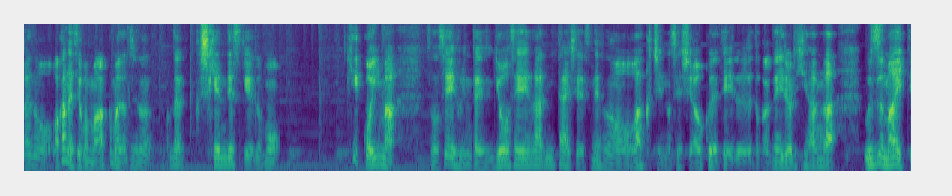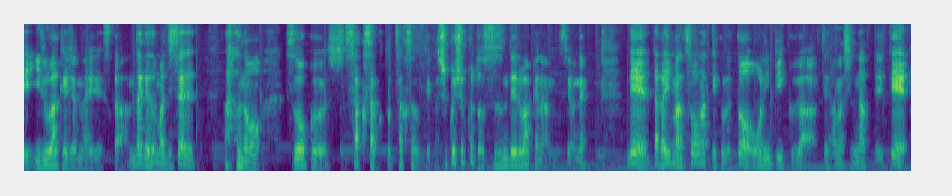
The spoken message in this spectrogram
あの、わかんないですよ。これもあくまで私の試験ですけれども、結構今、その政府に対して、行政がに対してですね、そのワクチンの接種が遅れているとかね、いろいろ批判が渦巻いているわけじゃないですか。だけど、まあ実際、あの、すごくサクサクと、サクサクっていうか、粛々と進んでいるわけなんですよね。で、だから今そうなってくると、オリンピックがっていう話になっていて、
